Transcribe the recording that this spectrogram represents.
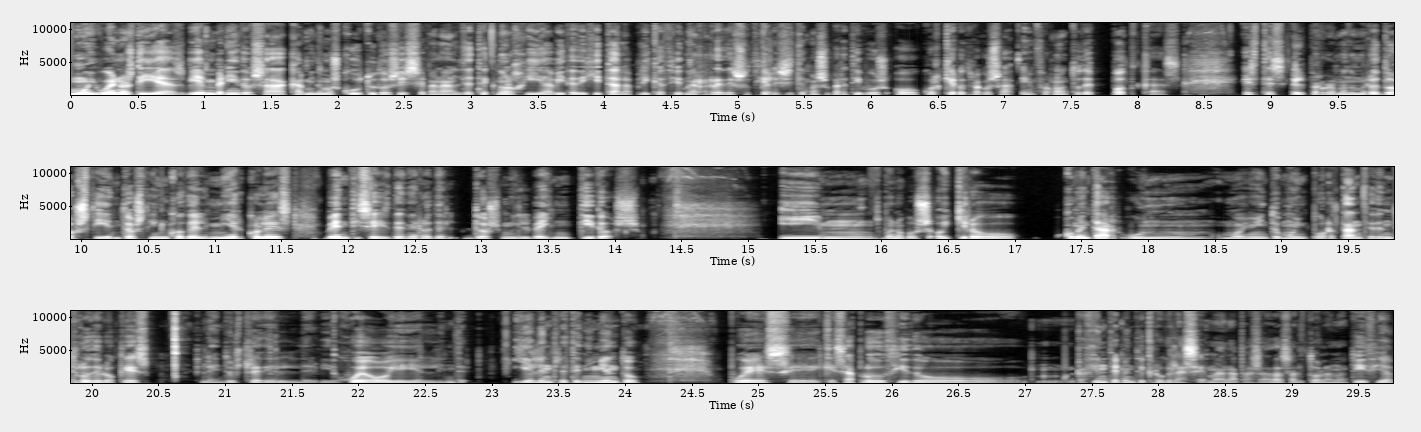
Muy buenos días, bienvenidos a Camino Moscú, tu dosis semanal de tecnología, vida digital, aplicaciones, redes sociales, sistemas operativos o cualquier otra cosa en formato de podcast. Este es el programa número 205 del miércoles 26 de enero del 2022. Y mm, bueno, pues hoy quiero comentar un, movimiento muy importante dentro de lo que es la industria del, del videojuego y el, y el entretenimiento, pues eh, que se ha producido recientemente, creo que la semana pasada saltó la noticia,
